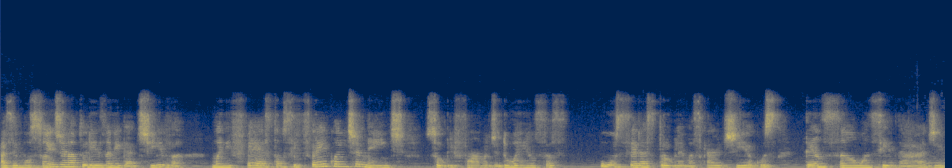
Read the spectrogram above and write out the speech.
As emoções de natureza negativa manifestam-se frequentemente sob forma de doenças, úlceras, problemas cardíacos, tensão, ansiedade.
